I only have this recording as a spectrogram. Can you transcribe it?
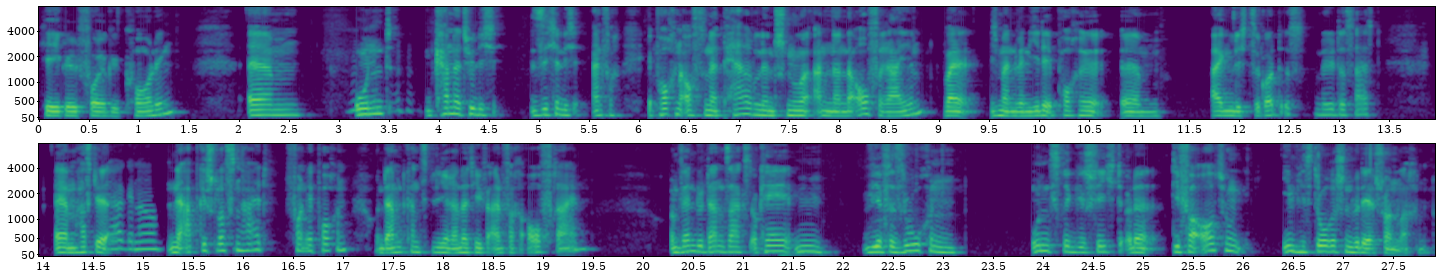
Hegel, Folge, Calling. Ähm, und kann natürlich sicherlich einfach Epochen auf so einer Perlenschnur aneinander aufreihen, weil ich meine, wenn jede Epoche ähm, eigentlich zu Gott ist, wie das heißt, ähm, hast du ja, genau. eine Abgeschlossenheit von Epochen und damit kannst du die relativ einfach aufreihen. Und wenn du dann sagst, okay, hm, wir versuchen unsere Geschichte oder die Verortung im Historischen würde er schon machen.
